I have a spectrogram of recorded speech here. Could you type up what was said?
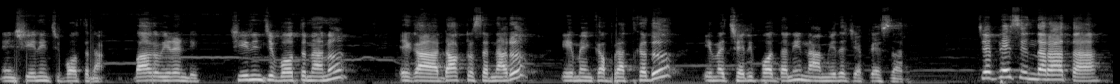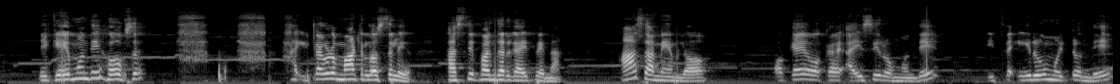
నేను క్షీణించిపోతున్నా. బాగా వినండి క్షీణించిపోతున్నాను. ఇక డాక్టర్స్ అన్నారు ఈమె ఇంకా బ్రతకదు ఈమె చనిపోద్దని నా మీద చెప్పేశారు. చెప్పేసిన తర్వాత ఇకేముంది హోప్స్? ఇట్లా కూడా మాటలు వస్తలేవు. హస్తి పంజరుగా అయిపోయినా. ఆ సమయంలో ఒకే ఒక ఐసీ రూమ్ ఉంది. ఇట్లా ఈ రూమ్ ఇటు ఉంది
